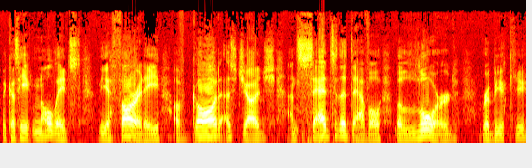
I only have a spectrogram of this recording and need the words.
Because he acknowledged the authority of God as judge and said to the devil, The Lord rebuke you.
